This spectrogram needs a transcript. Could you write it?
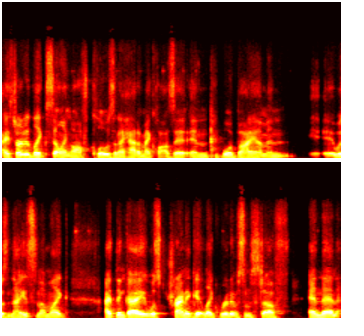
I started like selling off clothes that I had in my closet and people would buy them and it was nice. And I'm like, I think I was trying to get like rid of some stuff and then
